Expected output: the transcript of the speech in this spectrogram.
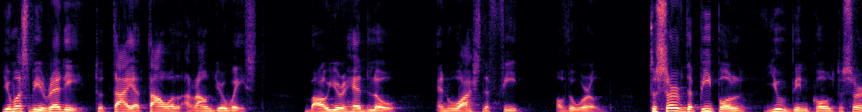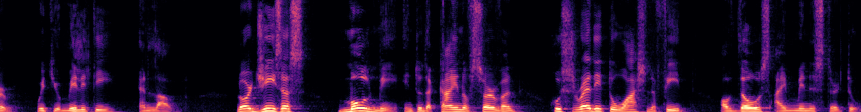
You must be ready to tie a towel around your waist, bow your head low, and wash the feet of the world. To serve the people you've been called to serve with humility and love. Lord Jesus, mold me into the kind of servant who's ready to wash the feet of those I minister to.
